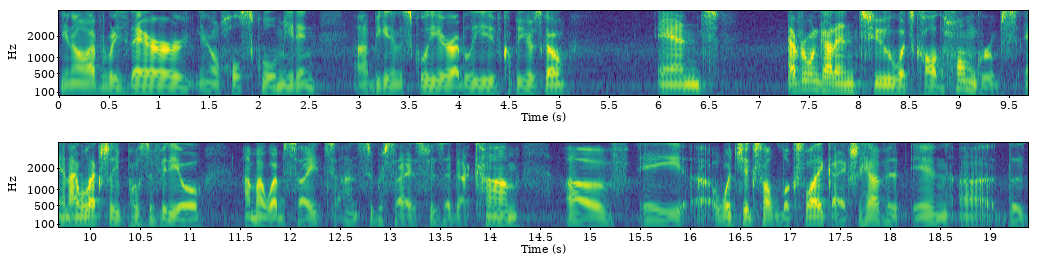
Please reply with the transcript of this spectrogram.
you know, everybody's there, you know, whole school meeting, uh, beginning of the school year, I believe, a couple years ago, and everyone got into what's called home groups, and I will actually post a video on my website on supersizedphysed.com of a uh, what jigsaw looks like. I actually have it in uh, the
